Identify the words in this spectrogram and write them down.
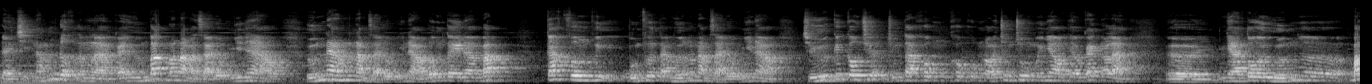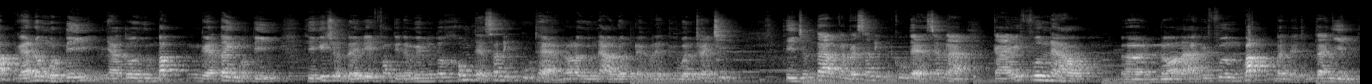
để chị nắm được rằng là cái hướng bắc nó nằm ở giải độ như thế nào hướng nam nó nằm giải độ như nào đông tây nam bắc các phương vị bốn phương tám hướng nó nằm giải độ như nào. Chứ cái câu chuyện chúng ta không không không nói chung chung với nhau theo cách đó là uh, nhà tôi hướng uh, bắc ghé đông một tí nhà tôi hướng bắc ghé tây một tí. Thì cái chuyện đấy thì phong thủy tài nguyên chúng tôi không thể xác định cụ thể nó là hướng nào được để có thể tư vấn cho anh chị thì chúng ta cần phải xác định cụ thể xem là cái phương nào uh, nó là cái phương bắc mà để chúng ta nhìn.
